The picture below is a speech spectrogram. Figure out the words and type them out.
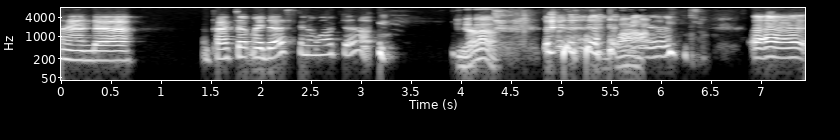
And uh, I packed up my desk and I walked out. Yeah. Wow. and, uh,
